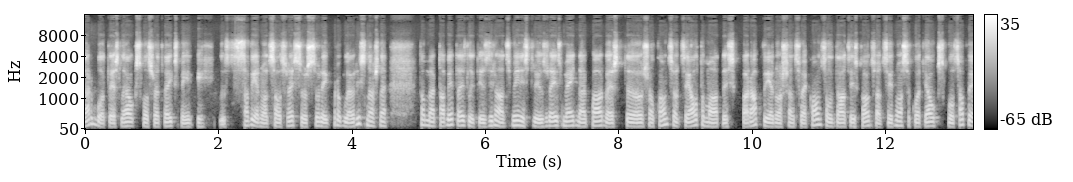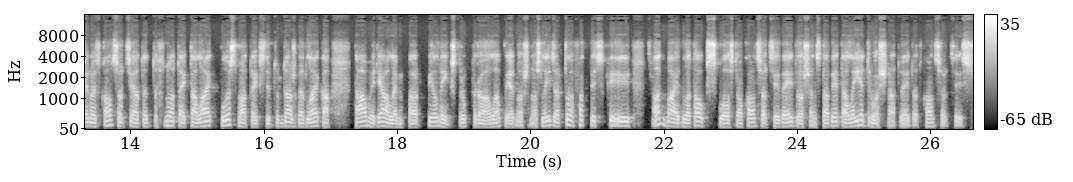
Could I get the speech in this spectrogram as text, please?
darboties, lai augstskolas varētu veiksmīgi savienot savus resursus svarīgu problēmu risināšanai. Tomēr tā vietā izglītības zinātnes ministrija uzreiz mēģināja pārvērst uh, šo konsorciju automātiski par apvienošanas vai konsolidācijas konsorciju, nosakot, ja augstskolas apvienojas konsorcijā, tad noteiktā laika posmā, teiksim, tur dažu gadu laikā tām ir jālem par pilnīgu struktūrālu apvienošanos. Līdz ar to faktiski atbaidot augstskolas no konsorcija veidošanas, tā vietā, lai iedrošinātu veidot konsorcijas.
